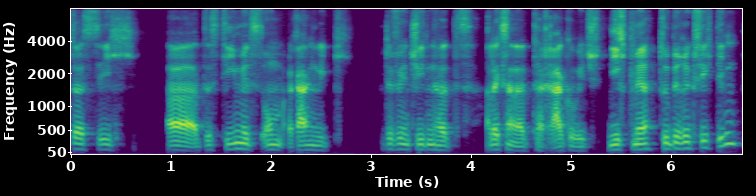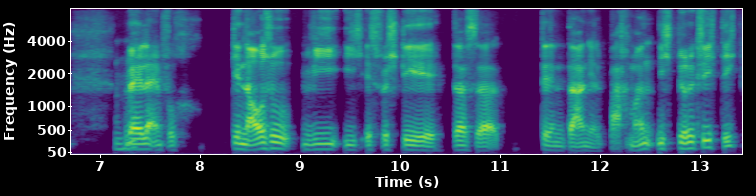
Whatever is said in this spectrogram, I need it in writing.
dass sich äh, das Team jetzt um Rangnick dafür entschieden hat, Alexander Tarakovic nicht mehr zu berücksichtigen mhm. weil er einfach genauso wie ich es verstehe, dass er den Daniel Bachmann nicht berücksichtigt,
